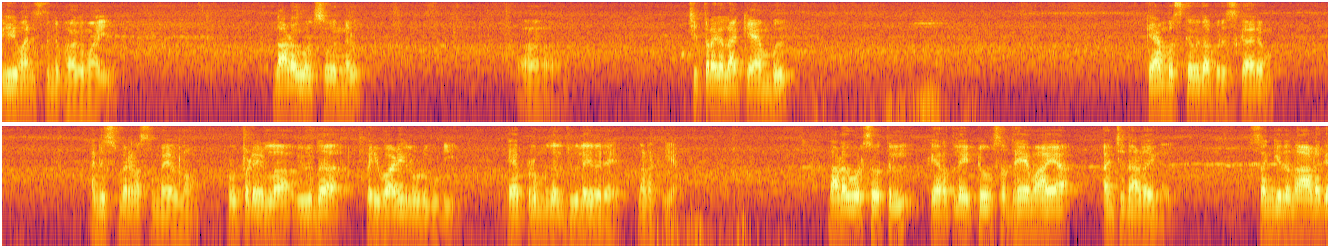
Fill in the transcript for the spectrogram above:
തീരുമാനിച്ചതിന്റെ ഭാഗമായി നാടകോത്സവങ്ങൾ ചിത്രകലാ ക്യാമ്പ് ക്യാമ്പസ് കവിതാ പുരസ്കാരം അനുസ്മരണ സമ്മേളനം ഉൾപ്പെടെയുള്ള വിവിധ പരിപാടികളോടുകൂടി ഏപ്രിൽ മുതൽ ജൂലൈ വരെ നടക്കുകയാണ്. നാടകോത്സവത്തിൽ കേരളത്തിലെ ഏറ്റവും ശ്രദ്ധേയമായ അഞ്ച് നാടകങ്ങൾ സംഗീത നാടക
